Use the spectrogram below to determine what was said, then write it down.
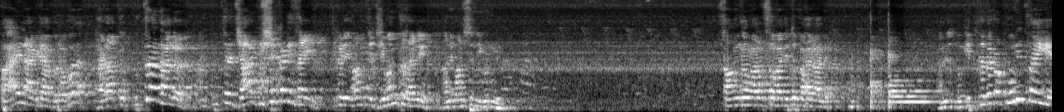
पाय लागल्याबरोबर हाडाचं कुत्र झालं. आणि कुत्र ज्या दिशेकडे जाईल तिकडे माणसं जिवंत झाले आणि माणसं निघून गेली. सांग मला समाधीतून बाहेर आले. आणि बघितलं तर का कोणीच नाहीये.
